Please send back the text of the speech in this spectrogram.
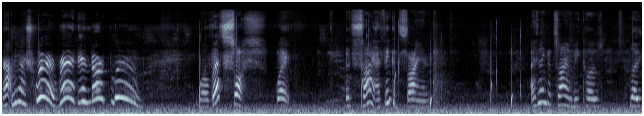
Not me, I swear. Red and dark blue. Well, that's sus. Wait. It's cyan. I think it's cyan. I think it's cyan because, like,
